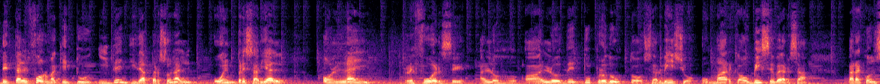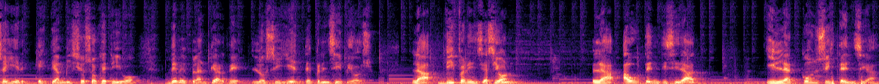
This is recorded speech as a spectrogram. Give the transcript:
de tal forma que tu identidad personal o empresarial online refuerce a lo, a lo de tu producto, servicio o marca o viceversa, para conseguir este ambicioso objetivo, debes plantearte los siguientes principios. La diferenciación, la autenticidad y la consistencia.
